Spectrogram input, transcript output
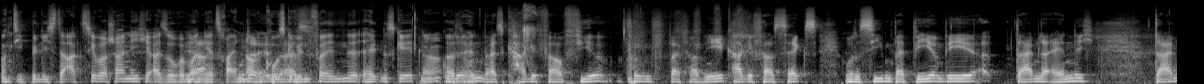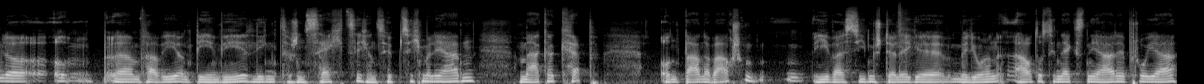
Und die billigste Aktie wahrscheinlich, also wenn man ja, jetzt rein nach dem Kurs-Gewinn-Verhältnis geht. Ne? Guter also. Hinweis, KGV 4, 5 bei VW, KGV 6 oder 7 bei BMW, Daimler ähnlich. Daimler, äh, VW und BMW liegen zwischen 60 und 70 Milliarden Market Cap und bauen aber auch schon jeweils siebenstellige Millionen Autos die nächsten Jahre pro Jahr.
